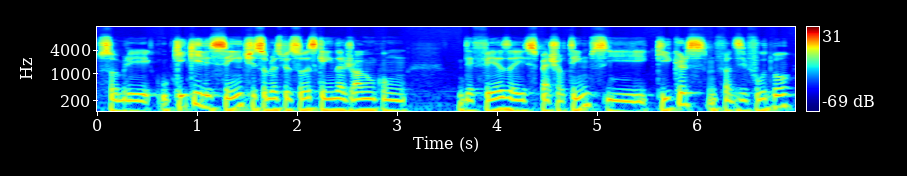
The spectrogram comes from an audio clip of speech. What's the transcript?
sobre o que, que ele sente sobre as pessoas que ainda jogam com defesa e special teams e kickers no fantasy football.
